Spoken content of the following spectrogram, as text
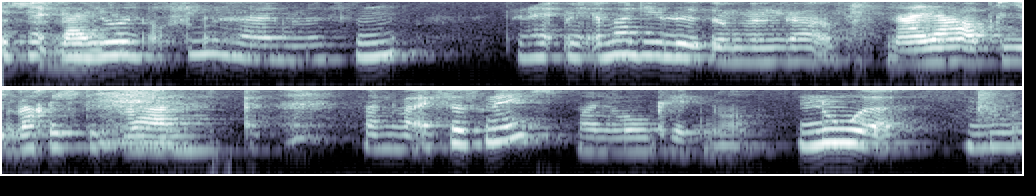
Eigentlich zu hätten wir leise nur zuhören müssen. Dann hätten wir immer die Lösungen gehabt. Naja, ob die immer richtig waren, Man weiß es nicht. man munkelt nur. Nur. Nur.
